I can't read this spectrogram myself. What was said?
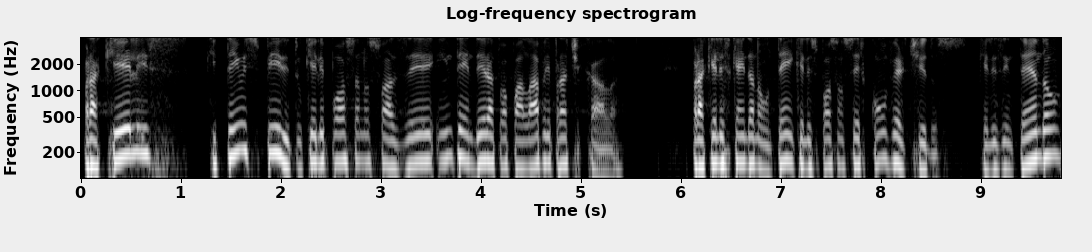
para aqueles que têm o espírito, que ele possa nos fazer entender a tua palavra e praticá-la. Para aqueles que ainda não têm, que eles possam ser convertidos, que eles entendam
